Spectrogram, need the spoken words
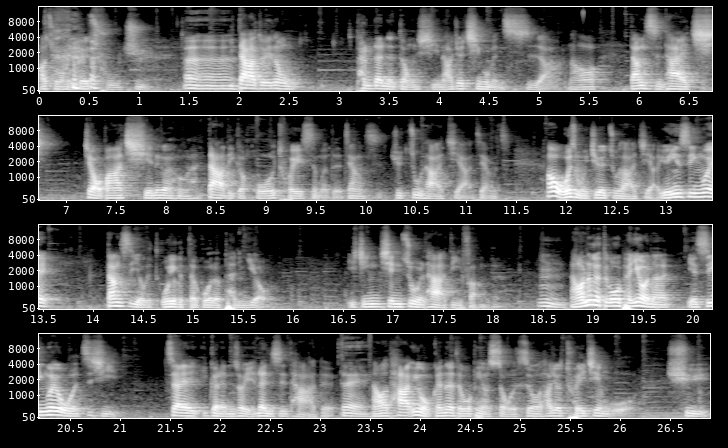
然后厨房一堆厨具，嗯嗯，一大堆那种。烹饪的东西，然后就请我们吃啊，然后当时他还切叫我帮他切那个很很大的一个火腿什么的，这样子去住他家这样子。然后我为什么就会住他家？原因是因为当时有我有个德国的朋友，已经先住了他的地方了，嗯，然后那个德国朋友呢，也是因为我自己在一个人的时候也认识他的，对，然后他因为我跟那德国朋友熟了之后，他就推荐我去。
